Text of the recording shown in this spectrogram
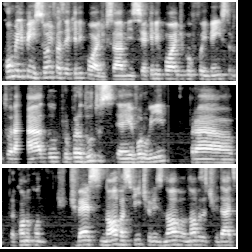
como ele pensou em fazer aquele código, sabe? Se aquele código foi bem estruturado para o produto evoluir, para quando tivesse novas features, novas, novas atividades,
